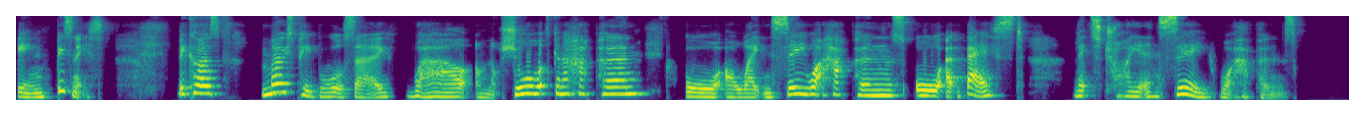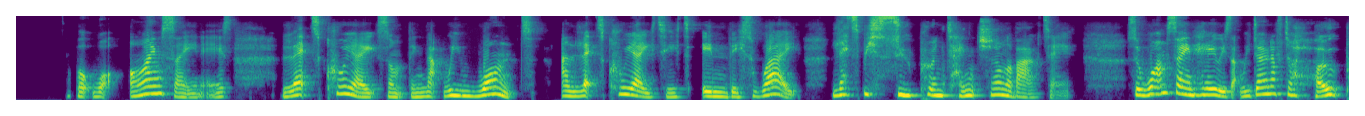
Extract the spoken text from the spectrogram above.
in business? Because most people will say, well, I'm not sure what's going to happen, or I'll wait and see what happens, or at best, let's try it and see what happens. But what I'm saying is, let's create something that we want and let's create it in this way. Let's be super intentional about it. So, what I'm saying here is that we don't have to hope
